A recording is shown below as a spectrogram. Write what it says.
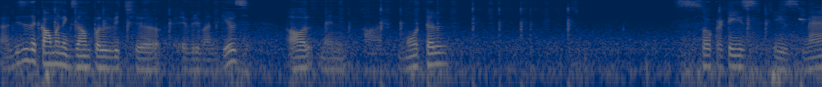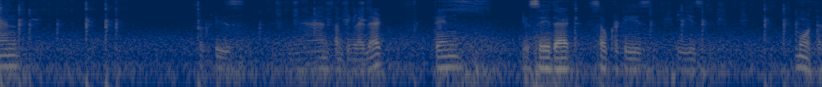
uh, this is a common example which uh, everyone gives. All men are mortal. Socrates is man Socrates man something like that then you say that Socrates is mortal.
